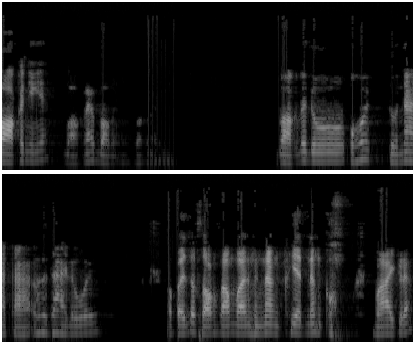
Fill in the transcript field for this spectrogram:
บอกกันอย่างเงี้ย บอกแล้วบอกบอกแล้วบอกได้ดู โอ้ยดูหน้าตา เออได้เลยพอไปสักสองสามวันมันนั่งเครียดนั่งกงมาอีกแล้ว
